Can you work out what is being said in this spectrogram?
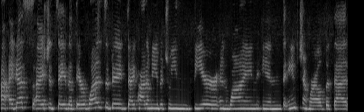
I guess I should say that there was a big dichotomy between beer and wine in the ancient world, but that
